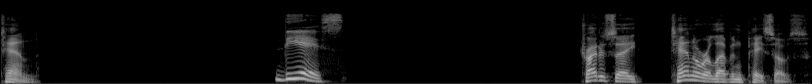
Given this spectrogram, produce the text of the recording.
10. Diez. Try to say 10 or 11 pesos.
